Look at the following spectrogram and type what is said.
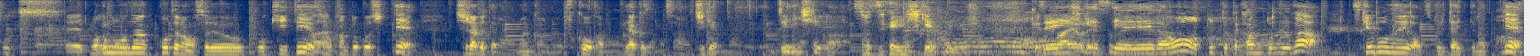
そうです、えーと僕もだコータのそれを聞いて、はい。その監督を知って調べたらなんかあの福岡のヤクザのさ事件の全員死刑。そう全員死刑っていう 構全員死刑っていう映画を撮ってた監督がスケボーの映画を作りたいってなって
